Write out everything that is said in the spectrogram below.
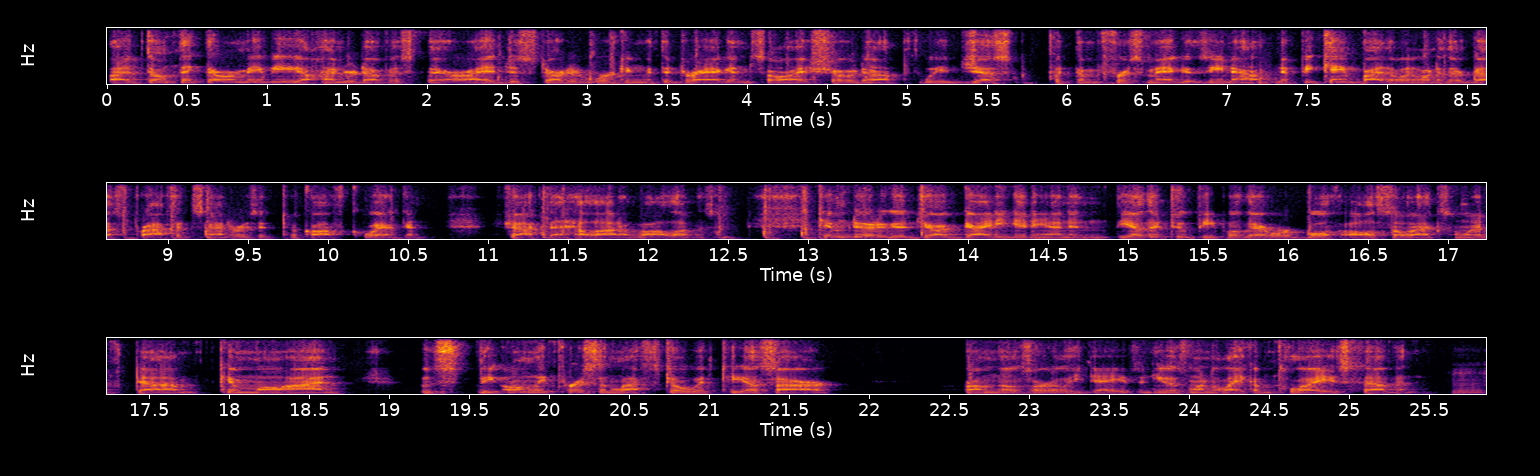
I don't think there were maybe a hundred of us there. I had just started working with the Dragon, so I showed up. We just put the first magazine out, and it became, by the way, one of their best profit centers. It took off quick and shocked the hell out of all of us. And Tim did a good job guiding it in, and the other two people there were both also excellent. Um, Kim Mohan, who's the only person left still with TSR from those early days, and he was one of like employees seven mm.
